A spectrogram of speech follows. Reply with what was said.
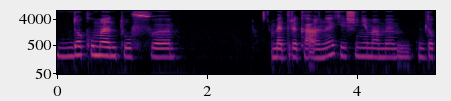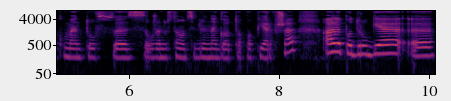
dokumentów e, metrykalnych. Jeśli nie mamy dokumentów z Urzędu Stanu Cywilnego, to po pierwsze, ale po drugie, e,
